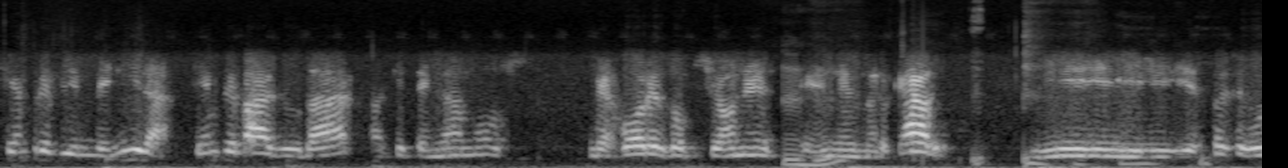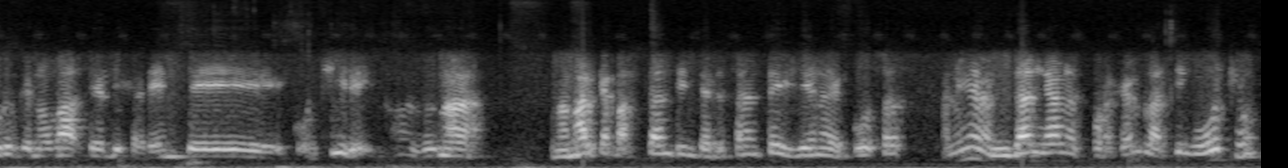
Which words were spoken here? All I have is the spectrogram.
siempre bienvenida, siempre va a ayudar a que tengamos mejores opciones en el mercado. Y estoy seguro que no va a ser diferente con Chile. ¿no? Es una una marca bastante interesante y llena de cosas. A mí me dan ganas, por ejemplo, la Tigo 8,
